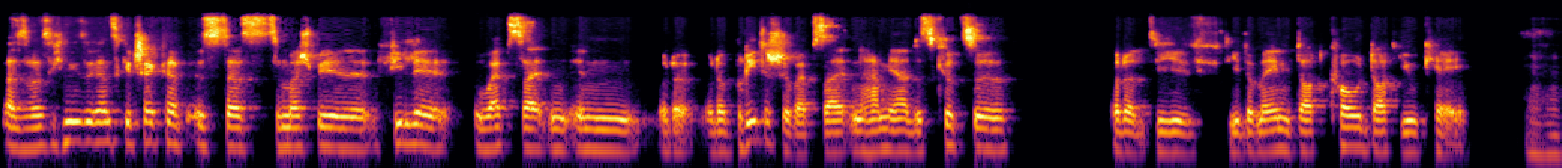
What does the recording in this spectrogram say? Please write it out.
also was ich nie so ganz gecheckt habe, ist, dass zum Beispiel viele Webseiten in oder, oder britische Webseiten haben ja das Kürzel oder die, die Domain .co.uk. Mhm.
